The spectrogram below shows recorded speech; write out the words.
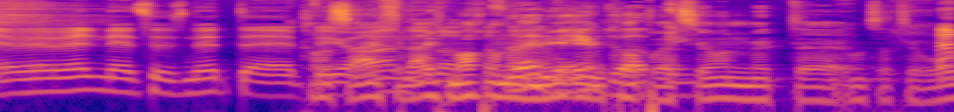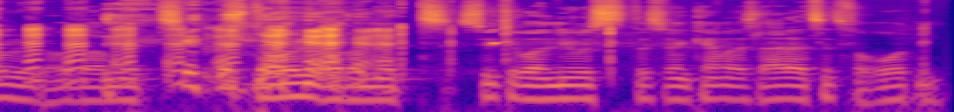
wir werden jetzt das nicht äh, Kann sein, vielleicht machen wir eine wir Medienkooperation mit äh, unser Tirol oder mit Stoll oder mit Südtirol News, deswegen können wir das leider jetzt nicht verraten.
